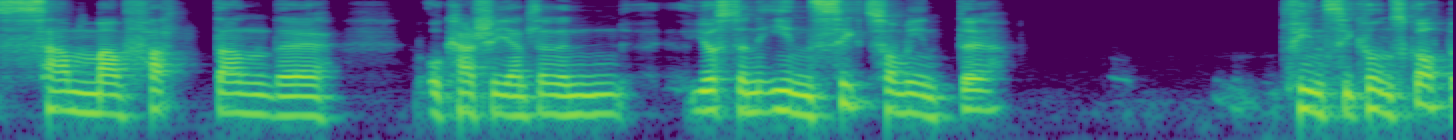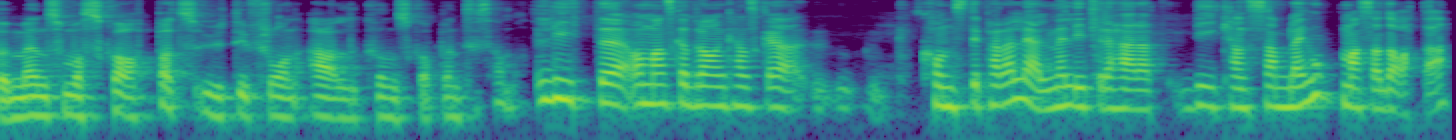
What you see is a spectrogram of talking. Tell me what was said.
sammanfattande och kanske egentligen en, just en insikt som inte finns i kunskapen men som har skapats utifrån all kunskapen tillsammans. Lite, om man ska dra en ganska konstig parallell, men lite det här att vi kan samla ihop massa data.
